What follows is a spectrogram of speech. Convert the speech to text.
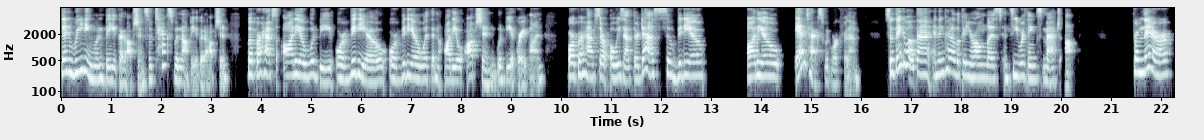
then reading wouldn't be a good option. So text would not be a good option, but perhaps audio would be, or video, or video with an audio option would be a great one or perhaps they're always at their desk. So video, audio, and text would work for them. So think about that and then kind of look at your own list and see where things match up. From there,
